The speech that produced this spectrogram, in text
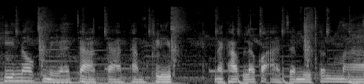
ที่นอกเหนือจากการทำคลิปนะครับแล้วก็อาจจะมีต้นไม้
